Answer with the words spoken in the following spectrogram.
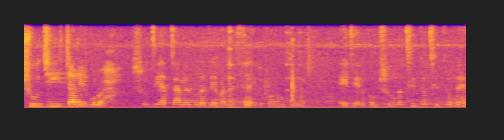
সুজি চালের গুঁড়া। সুজি আর চালের গুঁড়া দিয়ে বানাইছে এটা গরম পানি। এই যে এরকম সুন্দর ছিদ্র ছিদ্র হয়ে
